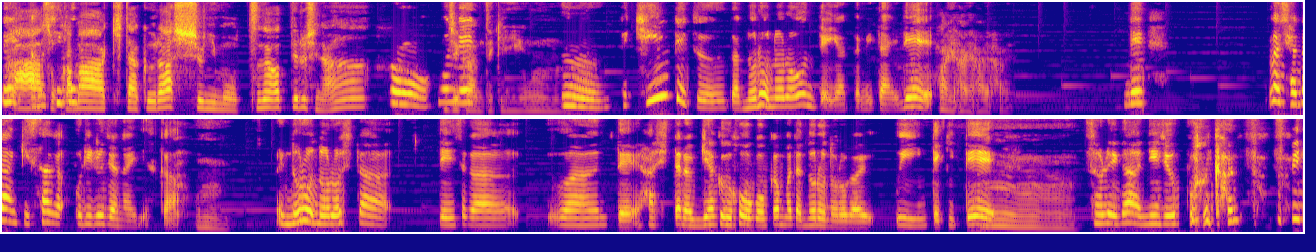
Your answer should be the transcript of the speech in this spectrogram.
う。で、ああ、のそっか、まあ、帰宅ラッシュにも繋がってるしな。そう。時で、間的に。うん。はいうん。で、近鉄がノロノロ運転やったみたいで、はいはいはい。で、まあ、遮断機下が降りるじゃないですか。うん。ノロノロした電車が、わーんって走ったら逆方向からまたノロノロがウィーンってきて、うんうんうん。それが20分間続い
